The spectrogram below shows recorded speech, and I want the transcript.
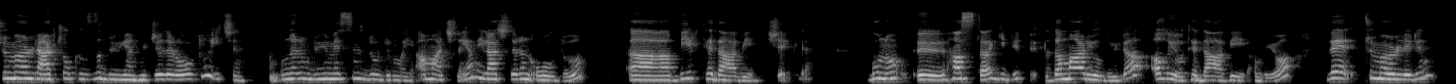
tümörler çok hızlı büyüyen hücreler olduğu için bunların büyümesini durdurmayı amaçlayan ilaçların olduğu bir tedavi şekli. Bunu e, hasta gidip damar yoluyla alıyor, tedavi alıyor ve tümörlerin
